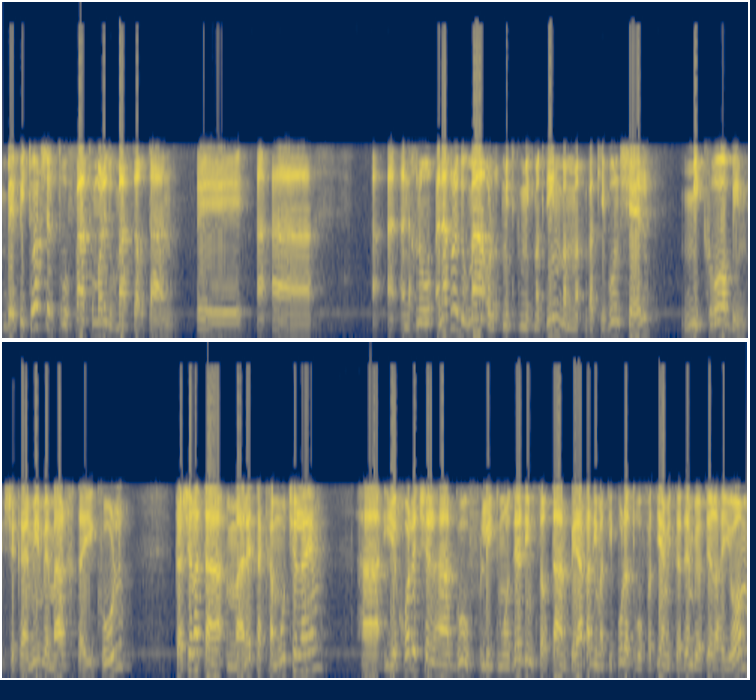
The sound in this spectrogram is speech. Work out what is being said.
okay. בפיתוח של תרופה כמו לדוגמה סרטן, אה, אנחנו, אנחנו לדוגמה מתמקדים בכיוון של מיקרובים שקיימים במערכת העיכול, כאשר אתה מעלה את הכמות שלהם, היכולת של הגוף להתמודד עם סרטן ביחד עם הטיפול התרופתי המתקדם ביותר היום,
